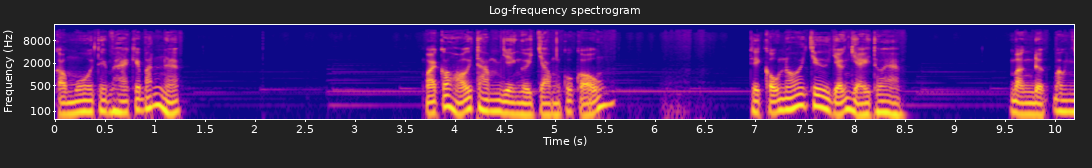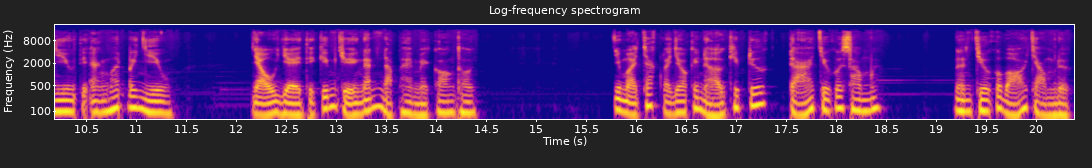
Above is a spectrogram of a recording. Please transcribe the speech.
Còn mua thêm hai cái bánh nữa. Ngoại có hỏi thăm về người chồng của cổ. Thì cổ nói chứ vẫn vậy thôi à. Mận được bao nhiêu thì ăn hết bấy nhiêu. Nhậu về thì kiếm chuyện đánh đập hai mẹ con thôi. Nhưng mà chắc là do cái nợ kiếp trước trả chưa có xong á. Nên chưa có bỏ chồng được.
